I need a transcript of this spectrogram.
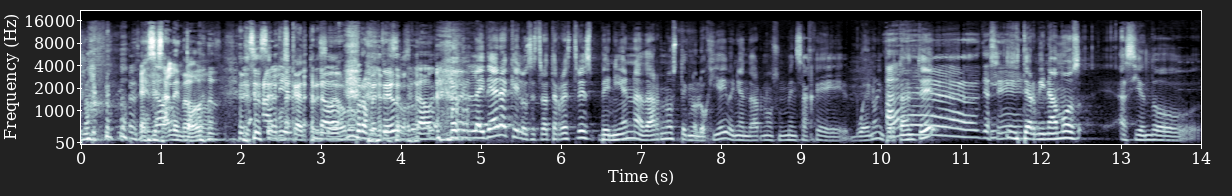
Ese salen todos. Ese se busca el No, Prometeo. no. La idea era que los extraterrestres venían a darnos tecnología y venían a darnos un mensaje bueno, importante. Ah, ya sé. y terminamos haciendo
